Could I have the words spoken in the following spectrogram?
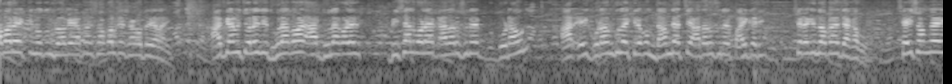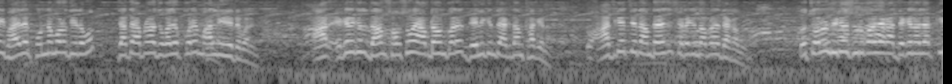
আবারও একটি নতুন ব্লগে আপনাদের সকলকে স্বাগত জানাই। আজকে আমি চলেছি ধুলাগড়, আর ধুলাগড়ের বিশাল বড় এক আদা রসুনের গোডাউন। আর এই গোডাউনগুলোয় কীরকম দাম যাচ্ছে, আদা রসুনের পাইকারি। সেটা কিন্তু আপনাদের দেখাবো। সেই সঙ্গে এই ভাইদের ফোন নাম্বারও দিয়ে দেবো, যাতে আপনারা যোগাযোগ করে মাল নিয়ে যেতে পারেন। আর এখানে কিন্তু দাম সবসময় আপ ডাউন করে ডেলি কিন্তু একদম থাকে না। তো আজকের যে দামটা আছে, সেটা কিন্তু আপনাদের দেখাবো। তো চলুন ভিডিও শুরু করা যাক, আর দেখে নেওয়া যাক কী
